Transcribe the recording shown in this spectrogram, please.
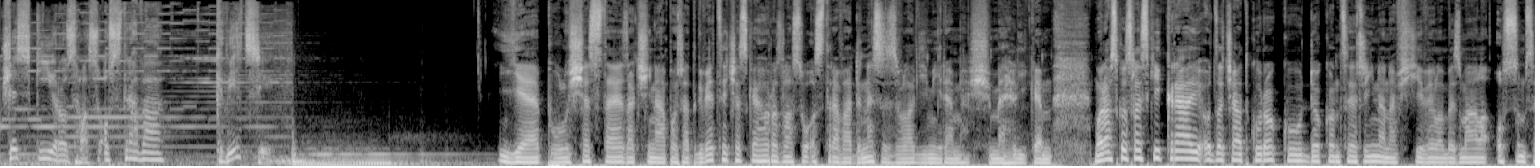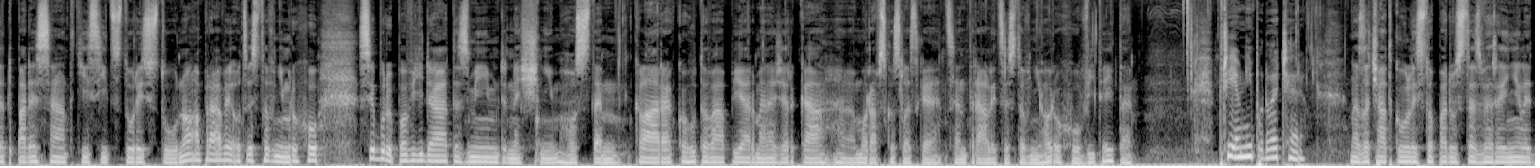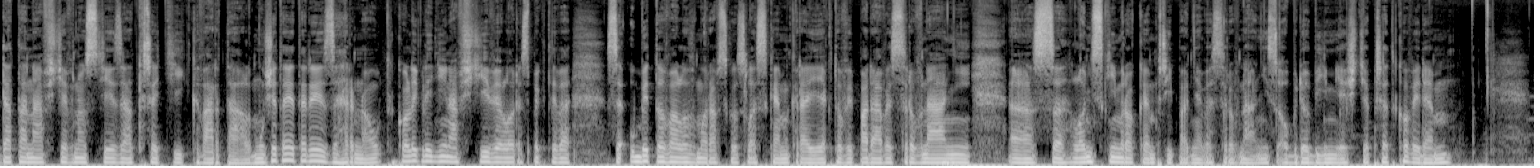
Český rozhlas Ostrava k věci. Je půl šesté, začíná pořad k věci Českého rozhlasu Ostrava dnes s Vladimírem Šmehlíkem. Moravskosleský kraj od začátku roku do konce října navštívilo bezmála 850 tisíc turistů. No a právě o cestovním ruchu si budu povídat s mým dnešním hostem. Klára Kohutová, PR manažerka Moravskosleské centrály cestovního ruchu. Vítejte. Příjemný podvečer. Na začátku listopadu jste zveřejnili data návštěvnosti za třetí kvartál. Můžete je tedy zhrnout, kolik lidí navštívilo, respektive se ubytovalo v Moravskosleském kraji, jak to vypadá ve srovnání eh, s loňským rokem, případně ve srovnání s obdobím ještě před covidem?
